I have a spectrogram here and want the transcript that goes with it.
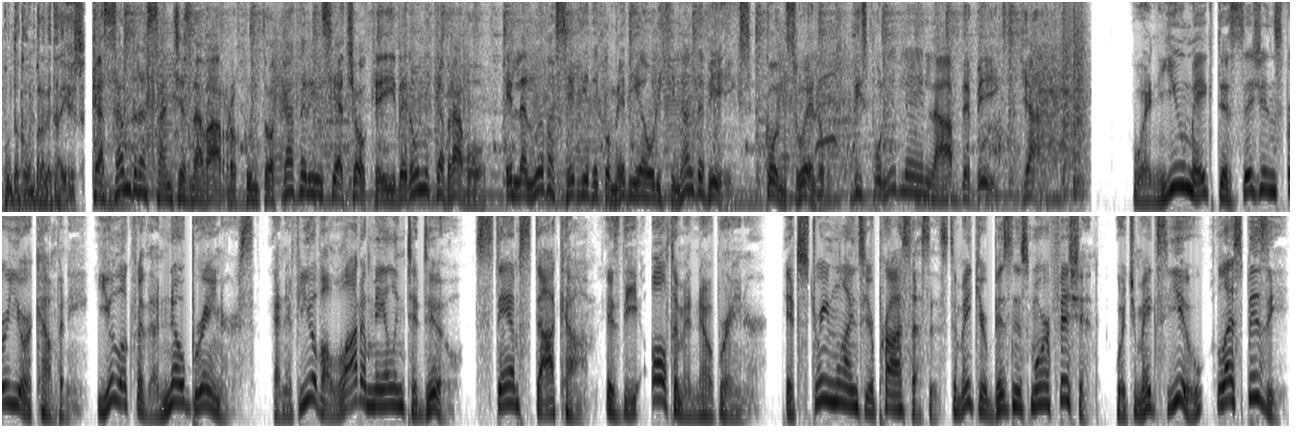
para detalles. Cassandra Sánchez Navarro junto a Catherine Siachoque y Verónica Bravo en la nueva serie de comedia original de VIX, Consuelo, disponible en la app de VIX ya. When you make decisions for your company, you look for the no-brainers. And if you have a lot of mailing to do, stamps.com is the ultimate no-brainer. It streamlines your processes to make your business more efficient, which makes you less busy.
